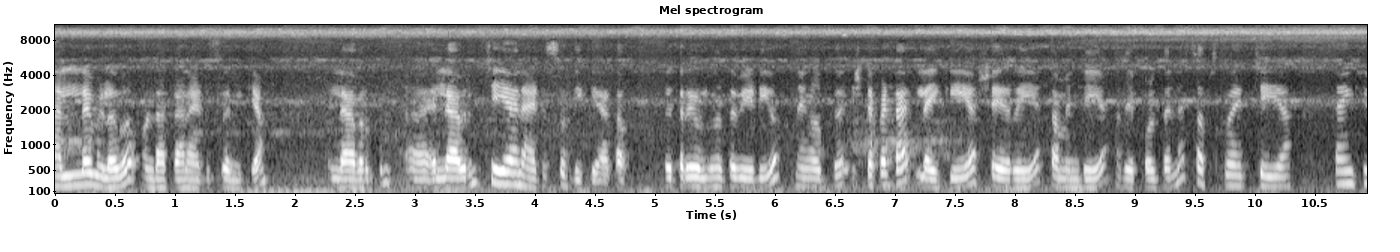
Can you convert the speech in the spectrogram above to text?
നല്ല വിളവ് ഉണ്ടാക്കാനായിട്ട് ശ്രമിക്കാം. എല്ലാവർക്കും എല്ലാവരും ചെയ്യാനായിട്ട് ശ്രദ്ധിക്കുക കേട്ടോ. അപ്പോൾ ഇത്രയേ ഉള്ളൂ ഇന്നത്തെ വീഡിയോ. നിങ്ങൾക്ക് ഇഷ്ടപ്പെട്ടാൽ ലൈക്ക് ചെയ്യുക ഷെയർ ചെയ്യുക കമന്റ് ചെയ്യുക അതേപോലെ തന്നെ സബ്സ്ക്രൈബ് ചെയ്യുക. താങ്ക്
